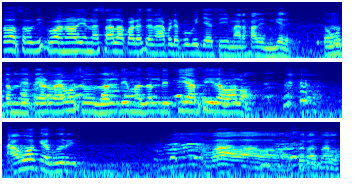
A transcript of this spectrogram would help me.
તો સૌથી પવન હાળીના સાલા પડે છે ને આપણે પૂગી જશે મારા હાલીને ઘરે. તો હું તમને તેડવા આવ્યો છું જલ્દીમાં જલ્દી તૈયાર થઈ જાવ હાલો. આવો કે ભૂરી? વાહ વાહ વાહ વાહ સરસ હાલો.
